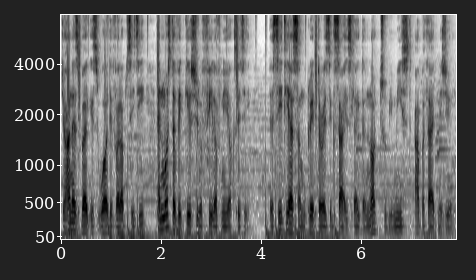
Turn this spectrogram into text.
Johannesburg is a well-developed city and most of it gives you the feel of New York City. The city has some great touristic sites like the not-to-be-missed Apartheid Museum.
